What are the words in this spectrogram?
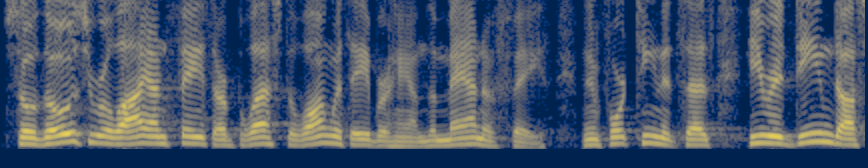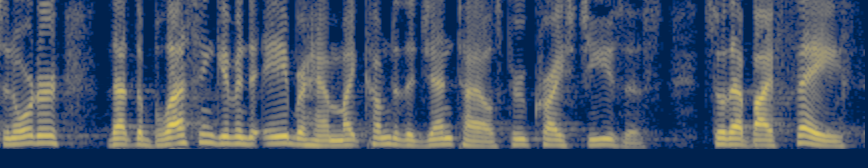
So those who rely on faith are blessed along with Abraham, the man of faith. And in 14 it says, He redeemed us in order that the blessing given to Abraham might come to the Gentiles through Christ Jesus, so that by faith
